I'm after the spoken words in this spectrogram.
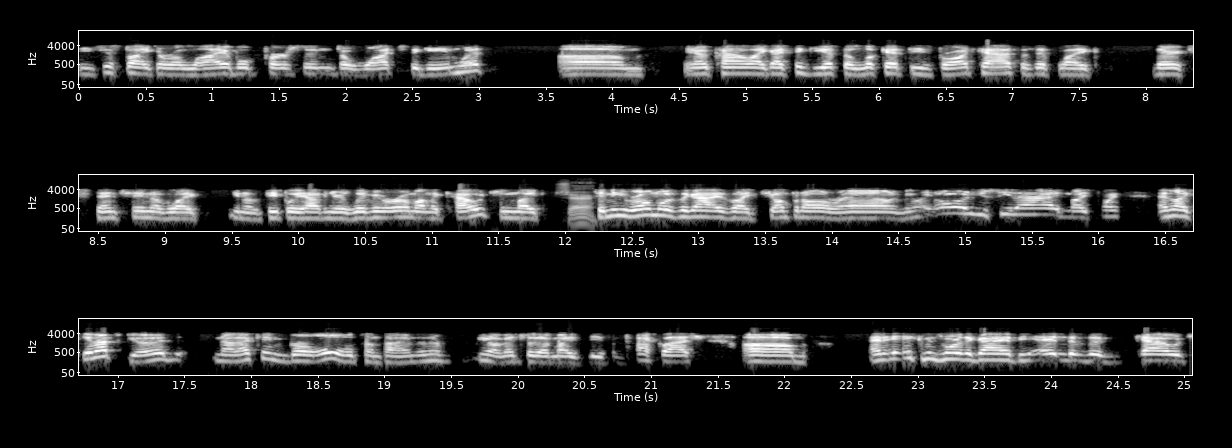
he's just like a reliable person to watch the game with. Um, you know, kind of like I think you have to look at these broadcasts as if like they're extension of like, you know, the people you have in your living room on the couch and like Sure. to me, Romo's the guy who's like jumping all around and being like, "Oh, do you see that?" and like point and like, and that's good. Now that can grow old sometimes, and there, you know, eventually that might be some backlash. Um, and Aikman's more the guy at the end of the couch,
